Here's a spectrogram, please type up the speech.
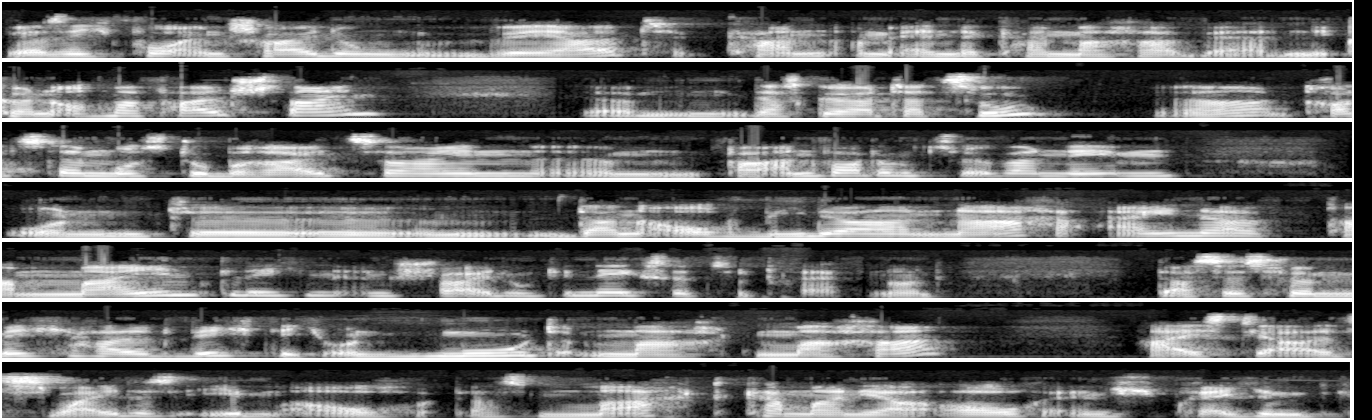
wer sich vor Entscheidungen wehrt, kann am Ende kein Macher werden. Die können auch mal falsch sein. Ähm, das gehört dazu. Ja, trotzdem musst du bereit sein, ähm, Verantwortung zu übernehmen und äh, dann auch wieder nach einer vermeintlichen Entscheidung die nächste zu treffen. Und das ist für mich halt wichtig. Und Mut macht Macher heißt ja als zweites eben auch, das Macht kann man ja auch entsprechend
